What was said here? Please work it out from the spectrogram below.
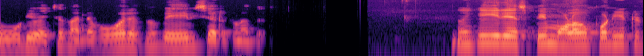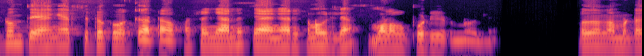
മൂടി വെച്ച് നല്ലപോലെ ഒന്ന് വേവിച്ചെടുക്കണത്. നിങ്ങൾക്ക് ഈ റെസിപ്പി മുളക് പൊടി ഇട്ടിട്ടും തേങ്ങ അരച്ചിട്ടൊക്കെ വെക്കാം കേട്ടോ പക്ഷേ ഞാൻ തേങ്ങ അരക്കണമില്ല മുളക് പൊടി ഇടണമില്ല. അപ്പോൾ നമ്മുടെ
